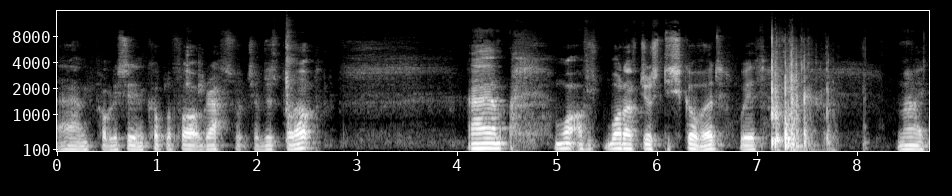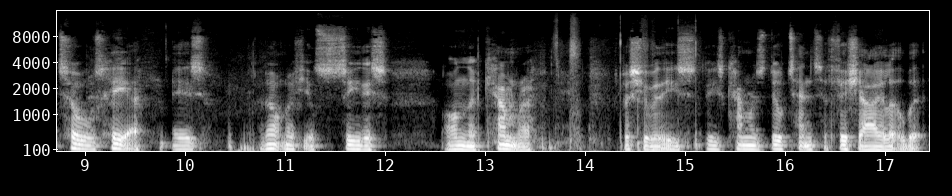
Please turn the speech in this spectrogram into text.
Um, probably seen a couple of photographs which I've just put up. Um, what I've what I've just discovered with my tools here is I don't know if you'll see this on the camera, especially with these these cameras do tend to fisheye a little bit.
